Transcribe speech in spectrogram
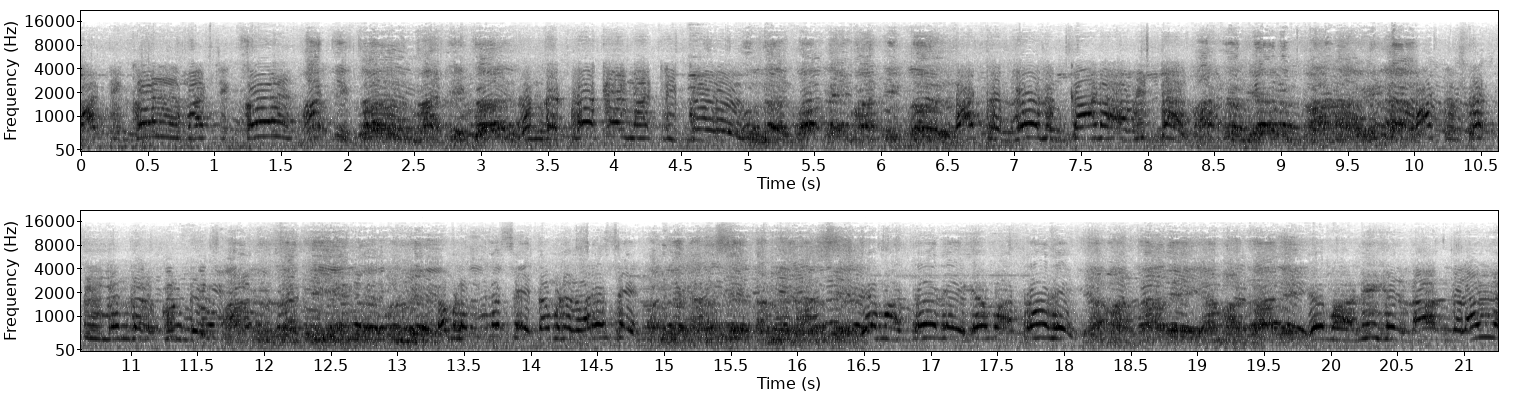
மாற்றிக்கொள் மாற்றிக்கொள் மாற்றிக்கொள் மாற்றிக்கொள் உங்கள் போக்கை மாற்றிக்கொள். உங்கள் போக்கை மாற்றிக்கொள். மாற்றம் ஏதும் காணாவிட்டால். மாற்றம் ஏதும் காணாவிட்டால் மாற்றும் சக்தி எங்களுக்குண்டு தமிழக அரசே தமிழக அரசே ஏமாற்றாதே ஏமாற்றாதே ஏமாற்றாதே ஏமாற்றாதே ஏமா நீங்கள் நாங்கள் அல்ல.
